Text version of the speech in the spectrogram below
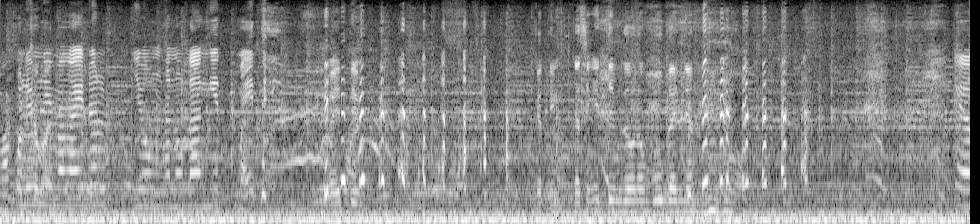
Makulim ni mga idol yung anong langit maitim. Maitim. Kating, kasing itim daw ng bugan niya. Kaya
